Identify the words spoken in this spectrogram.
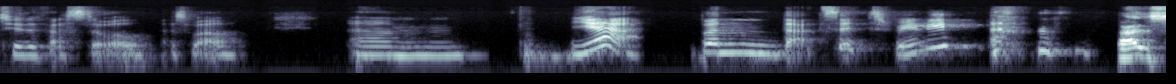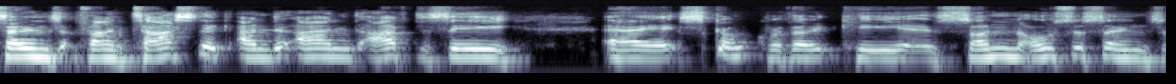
to the festival as well. Um, yeah, but that's it really. that sounds fantastic, and and I have to say, uh, Skunk Without K, Sun, also sounds.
